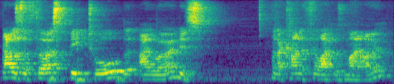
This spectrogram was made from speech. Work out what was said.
That was the first big tool that I learned is that I kind of feel like was my own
